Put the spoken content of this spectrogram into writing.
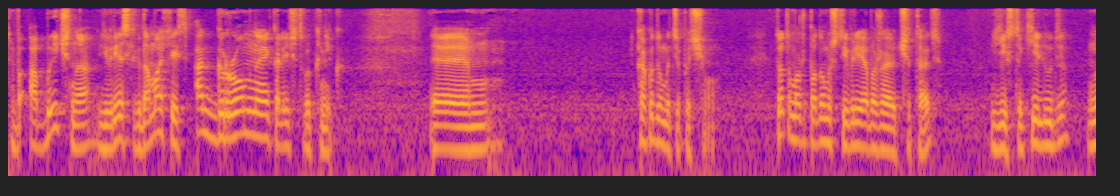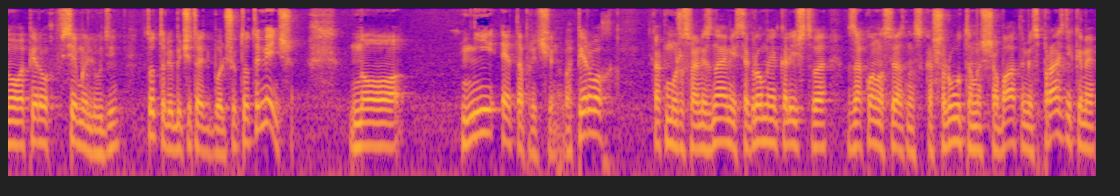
В, обычно в еврейских домах есть огромное количество книг. Эм, как вы думаете, почему? Кто-то может подумать, что евреи обожают читать. Есть такие люди. Но, во-первых, все мы люди. Кто-то любит читать больше, кто-то меньше. Но не это причина. Во-первых, как мы уже с вами знаем, есть огромное количество законов, связанных с кашрутом, с шабатами, с праздниками.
